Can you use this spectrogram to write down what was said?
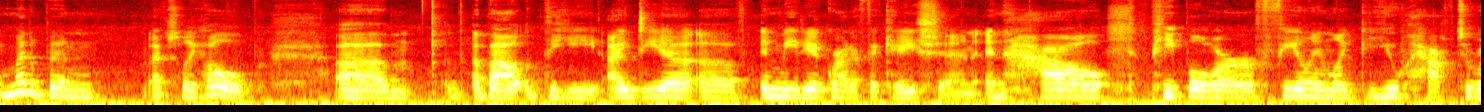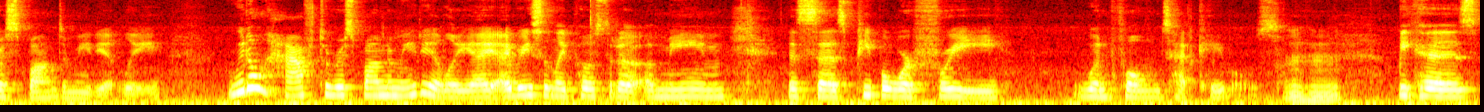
it might have been actually hope um, about the idea of immediate gratification and how people are feeling like you have to respond immediately we don't have to respond immediately i, I recently posted a, a meme that says people were free when phones had cables Mm-hmm. because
